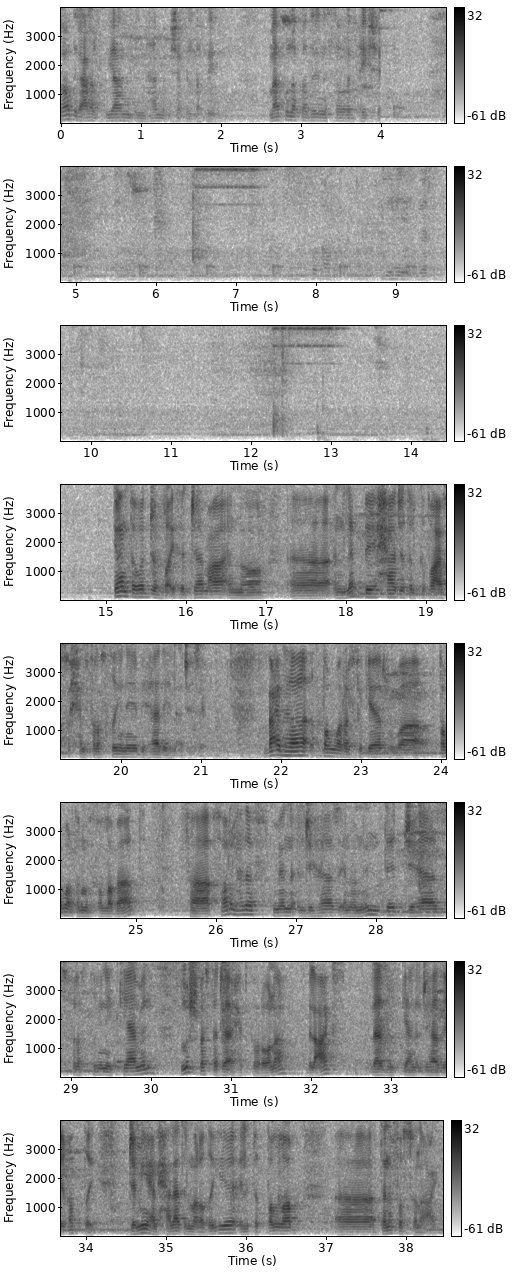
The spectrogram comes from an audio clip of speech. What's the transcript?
قادرة على القيام بالمهام بشكل دقيق. ما كنا قادرين نستورد أي شيء. كان توجه رئيس الجامعة أنه آه، نلبي حاجة القطاع الصحي الفلسطيني بهذه الأجهزة. بعدها تطور الفكر وتطورت المتطلبات فصار الهدف من الجهاز إنه ننتج جهاز فلسطيني كامل مش بس لجائحة كورونا بالعكس لازم كان الجهاز يغطي جميع الحالات المرضية اللي بتتطلب آه، تنفس صناعي.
